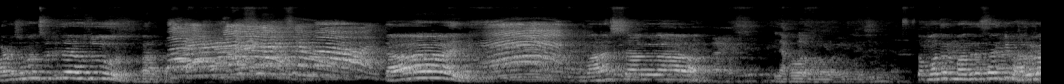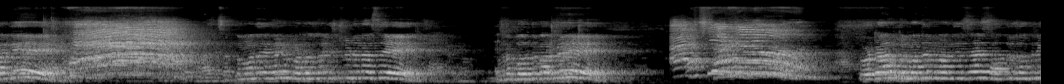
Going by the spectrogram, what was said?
কয়টার সময় ছুটি দেয় হুজুর? তাই? মাশাআল্লাহ। লেখাপড়া ভালো লাগে তোমাদের মাদ্রাসায় কি ভালো লাগে? আচ্ছা তোমাদের এখানে কতজন স্টুডেন্ট আছে? তোমরা বলতে পারবে? টোটাল তোমাদের মাদ্রাসায় ছাত্রছাত্রী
